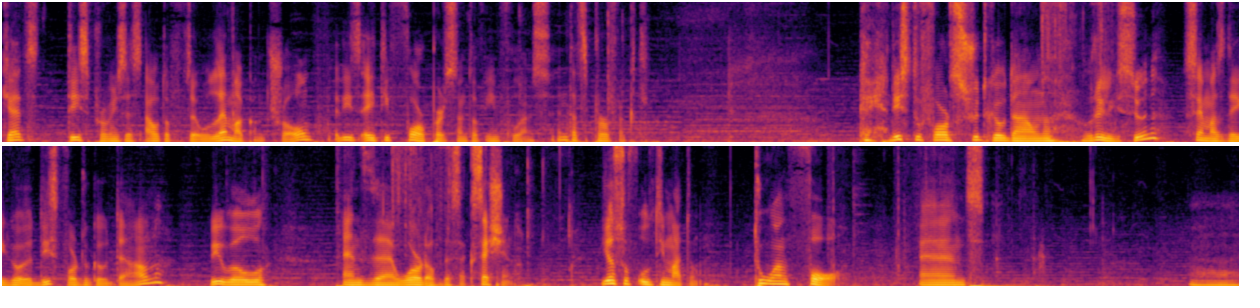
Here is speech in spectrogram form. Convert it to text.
get these provinces out of the Ulema control. It is 84% of influence, and that's perfect. Okay, these two forts should go down really soon. Same as they go, this fort go down. We will end the War of the Succession. Yusuf Ultimatum. 214 and Oh,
